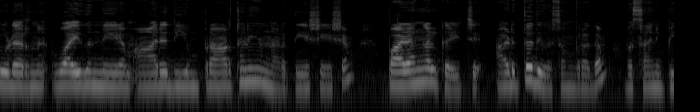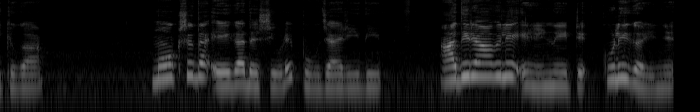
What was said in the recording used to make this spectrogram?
തുടർന്ന് വൈകുന്നേരം ആരതിയും പ്രാർത്ഥനയും നടത്തിയ ശേഷം പഴങ്ങൾ കഴിച്ച് അടുത്ത ദിവസം വ്രതം അവസാനിപ്പിക്കുക. മോക്ഷത ഏകാദശിയുടെ പൂജാരീതി. അതിരാവിലെ എഴുന്നേറ്റ് കുളി കഴിഞ്ഞ്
